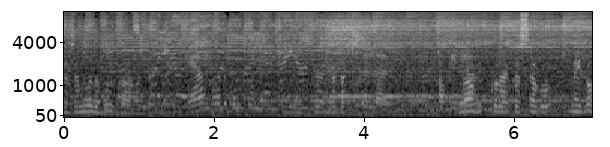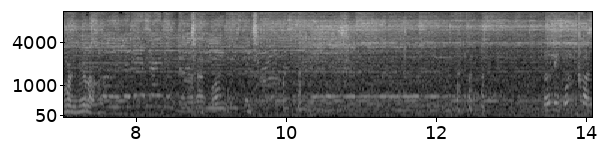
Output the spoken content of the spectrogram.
sul see mõõdupulk olema, jah, mõõdupulk on see on ka täpselt. selle kabi noh peal, kuule, kas nagu meil roheline ei ole või? nagu on. tollipulk on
